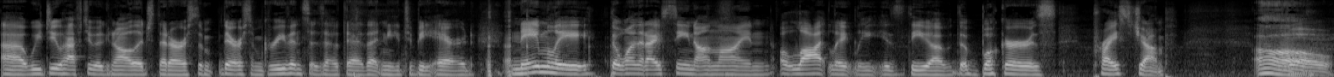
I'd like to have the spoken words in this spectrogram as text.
uh, we do have to acknowledge that are some there are some grievances out there that need to be aired. Namely, the one that I've seen online a lot lately is the uh, the Booker's price jump. Oh,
